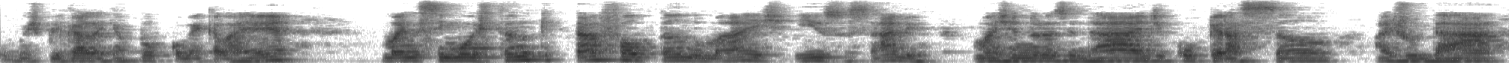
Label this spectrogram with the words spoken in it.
vou explicar daqui a pouco como é que ela é, mas assim, mostrando que está faltando mais isso, sabe? Uma generosidade, cooperação, ajudar.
